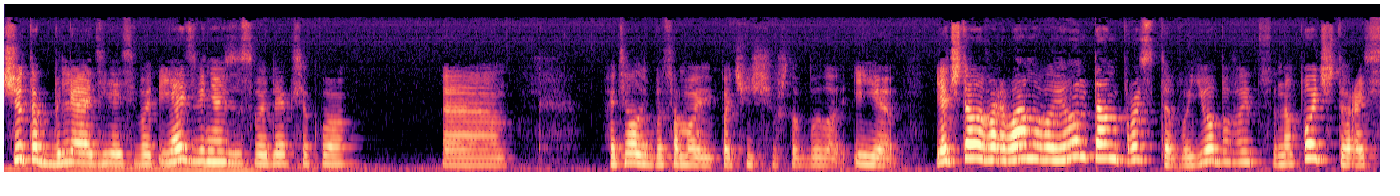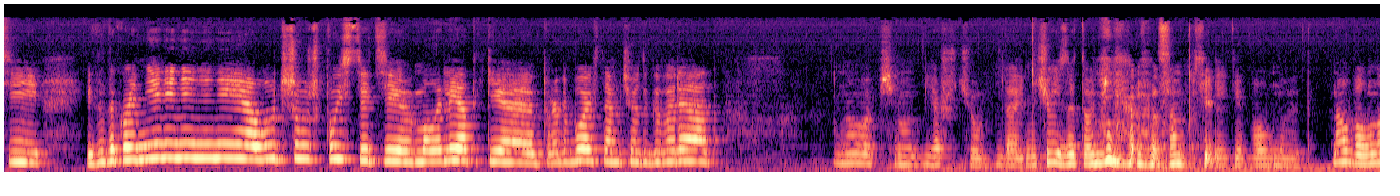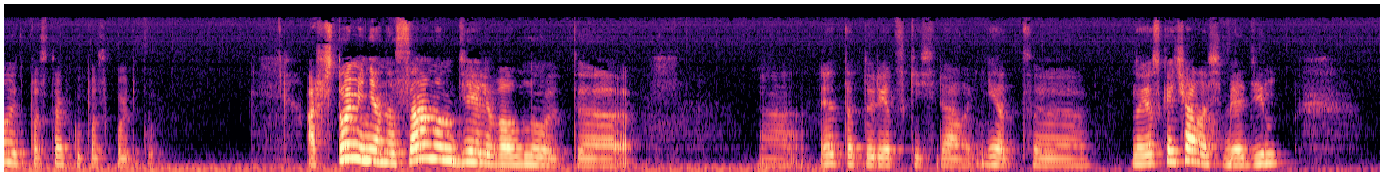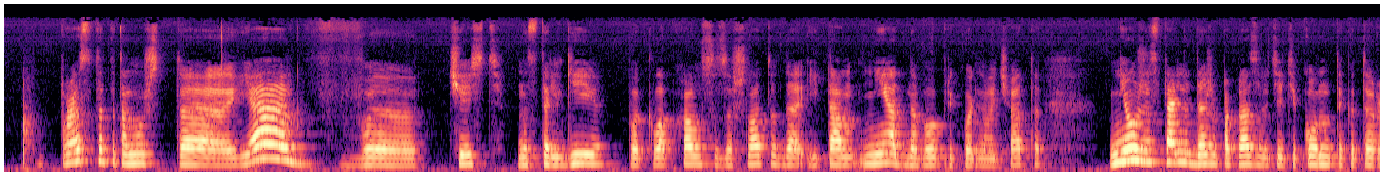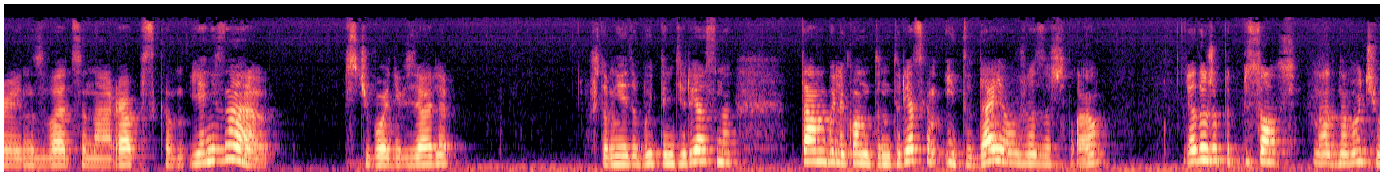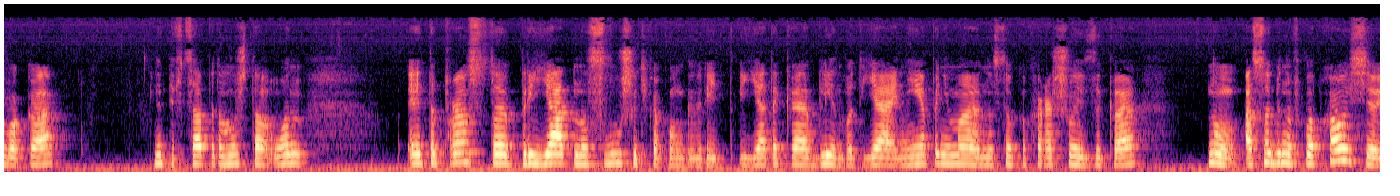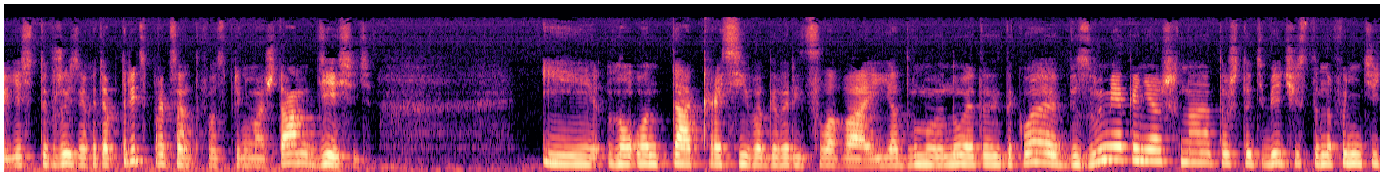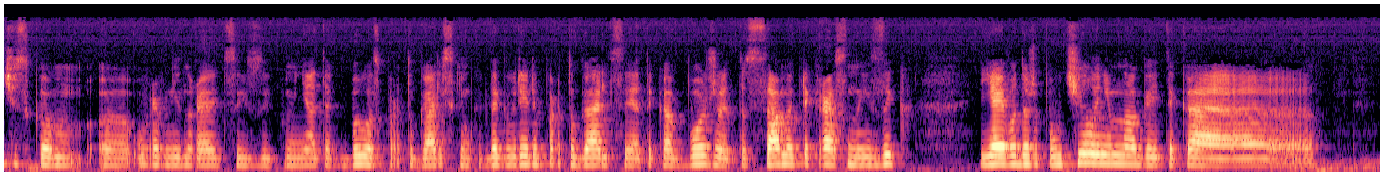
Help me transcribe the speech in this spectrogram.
Что-то, блядь, я сегодня... Я извиняюсь за свою лексику. Эм, хотелось бы самой почище, чтобы было. И я читала Варламова, и он там просто выебывается на почту России. И ты такой, не-не-не-не-не, лучше уж пусть эти малолетки про любовь там что-то говорят. Ну, в общем, я шучу. Да, ничего из этого меня на самом деле не волнует. Но волнует постольку поскольку. А что меня на самом деле волнует? Э, э, это турецкие сериалы. Нет, э, но я скачала себе один. Просто потому что я в честь ностальгии по Клабхаусу зашла туда, и там ни одного прикольного чата. Мне уже стали даже показывать эти комнаты, которые называются на арабском. Я не знаю, с чего они взяли, что мне это будет интересно. Там были комнаты на турецком, и туда я уже зашла. Я даже подписалась на одного чувака, на певца, потому что он... Это просто приятно слушать, как он говорит. И я такая, блин, вот я не понимаю настолько хорошо языка, ну, особенно в Клабхаусе, если ты в жизни хотя бы 30% воспринимаешь, там 10%. И, но он так красиво говорит слова, и я думаю, ну это такое безумие, конечно, то, что тебе чисто на фонетическом э, уровне нравится язык. У меня так было с португальским, когда говорили португальцы, я такая, боже, это самый прекрасный язык. Я его даже поучила немного и такая,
